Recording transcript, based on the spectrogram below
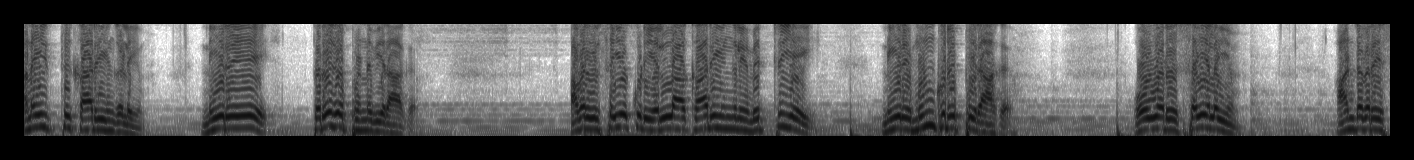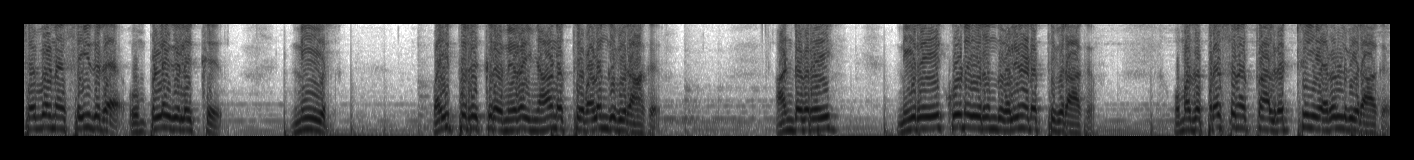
அனைத்து காரியங்களையும் நீரே பெருக பண்ணுவீராக. அவர்கள் செய்யக்கூடிய எல்லா காரியங்களின் வெற்றியை நீரை முன்குறிப்பீராக. ஒவ்வொரு செயலையும் ஆண்டவரை செவ்வன செய்திட உம் பிள்ளைகளுக்கு நீர் வைத்திருக்கிற நிறை ஞானத்தை வழங்குவீராக. ஆண்டவரே நீரே கூட இருந்து வழிநடத்துவீராக. உமது பிரசனத்தால் வெற்றியை அருள்வீராக.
